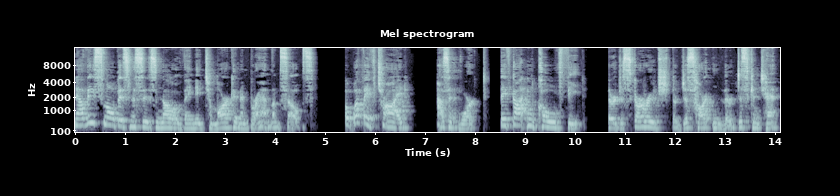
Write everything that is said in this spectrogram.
Now, these small businesses know they need to market and brand themselves, but what they've tried hasn't worked. They've gotten cold feet. They're discouraged. They're disheartened. They're discontent.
